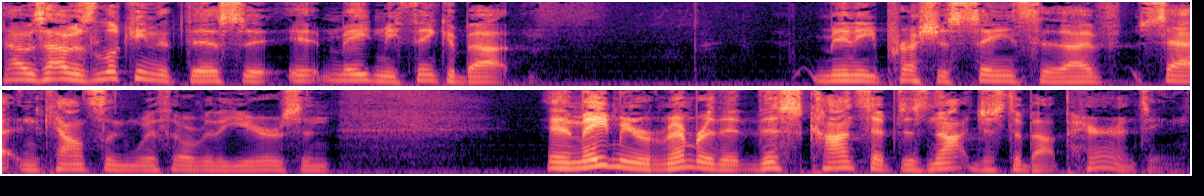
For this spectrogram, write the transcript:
Now, as I was looking at this, it, it made me think about many precious saints that I've sat in counseling with over the years, and it made me remember that this concept is not just about parenting.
